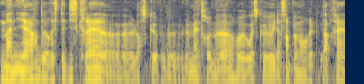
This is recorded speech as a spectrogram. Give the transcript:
manière de rester discret lorsque le, le maître meurt ou est-ce qu'il a simplement après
